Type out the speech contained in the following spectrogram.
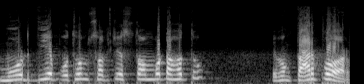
মোট দিয়ে প্রথম সবচেয়ে স্তম্ভটা হতো। এবং তারপর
